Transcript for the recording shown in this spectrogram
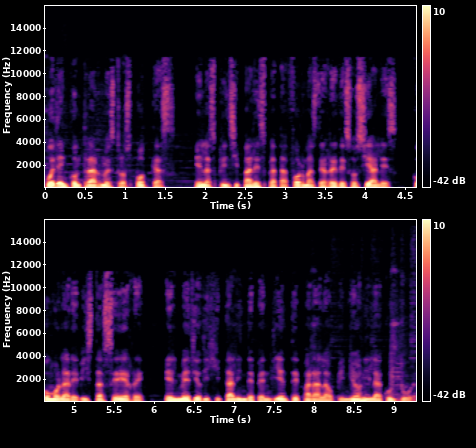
Puede encontrar nuestros podcasts en las principales plataformas de redes sociales, como la revista CR, el medio digital independiente para la opinión y la cultura.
